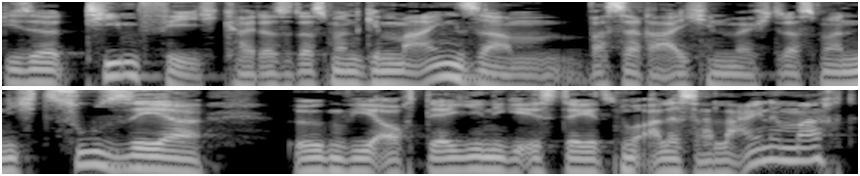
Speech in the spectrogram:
dieser Teamfähigkeit, also dass man gemeinsam was erreichen möchte, dass man nicht zu sehr irgendwie auch derjenige ist, der jetzt nur alles alleine macht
